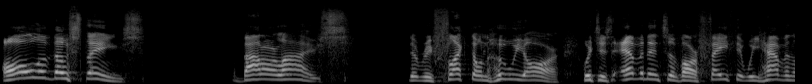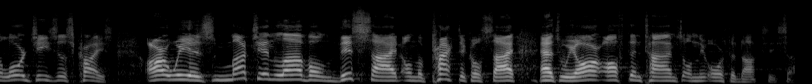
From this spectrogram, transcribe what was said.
All of those things about our lives that reflect on who we are, which is evidence of our faith that we have in the Lord Jesus Christ. Are we as much in love on this side, on the practical side, as we are oftentimes on the orthodoxy side?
